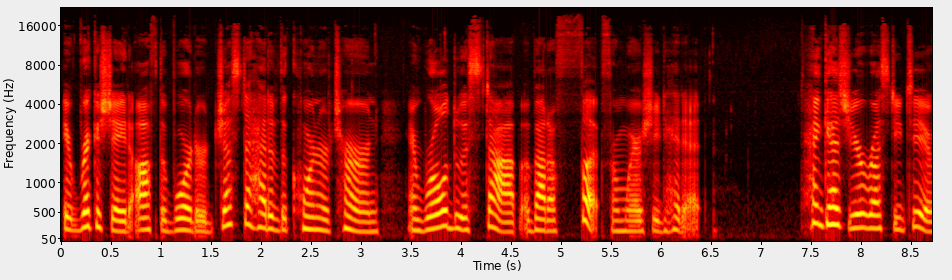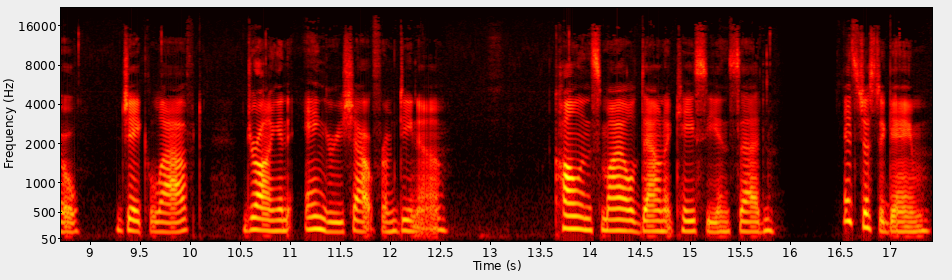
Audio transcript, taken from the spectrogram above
It ricocheted off the border just ahead of the corner turn and rolled to a stop about a foot from where she'd hit it. I guess you're rusty too, Jake laughed, drawing an angry shout from Dina. Colin smiled down at Casey and said, It's just a game.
